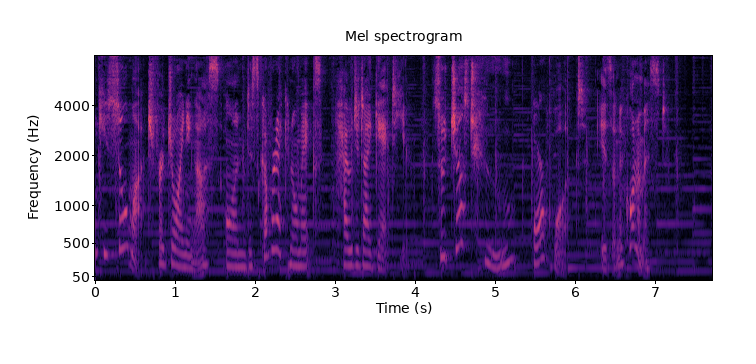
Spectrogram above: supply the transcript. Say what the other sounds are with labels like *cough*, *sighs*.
thank you so much for joining us on Discover Economics How Did I Get Here? So, just who or what is an economist?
